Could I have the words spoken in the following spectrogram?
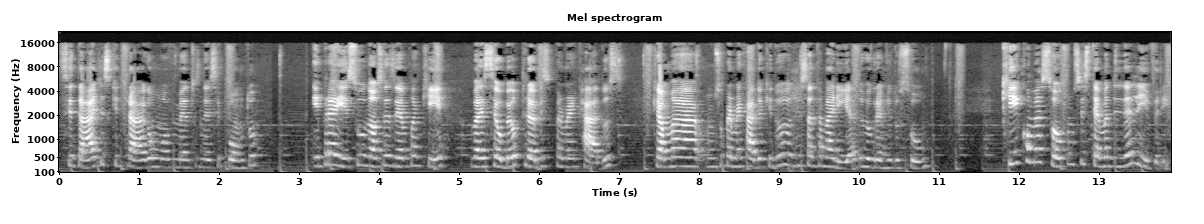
cidades que tragam movimentos nesse ponto. E para isso, o nosso exemplo aqui vai ser o Beltrame Supermercados, que é uma, um supermercado aqui do, de Santa Maria, do Rio Grande do Sul, que começou com um sistema de delivery,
